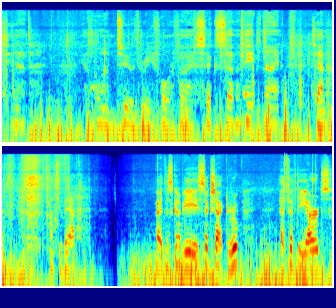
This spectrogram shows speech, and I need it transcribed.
See that? Got one, two, three, four, five, six, seven, eight, nine, ten. Not too bad. All right, this is going to be six-shot group at 50 yards.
